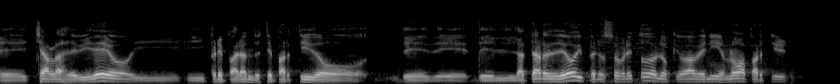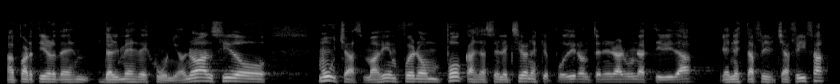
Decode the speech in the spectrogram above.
eh, charlas de video y, preparando este partido de, la tarde de hoy, pero sobre todo lo que va a venir, ¿no? A partir, a partir del mes de junio. No han sido muchas, más bien fueron pocas las selecciones que pudieron tener alguna actividad en esta fecha FIFA.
